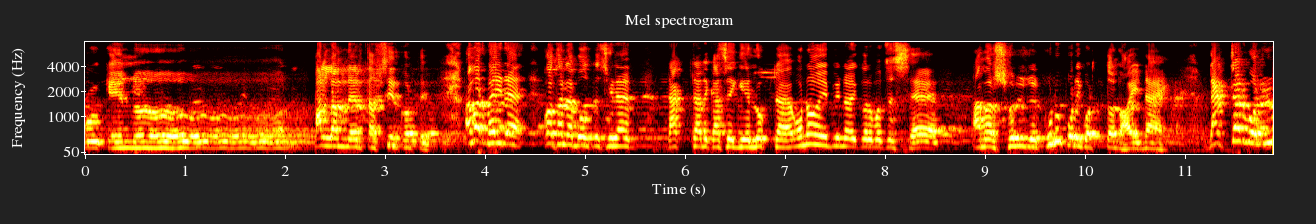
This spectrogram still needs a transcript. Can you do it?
মুকিনুন পারলাম না তাফসীর করতে। আমার ভাইরা কথাটা বলতেছিলেন, ডাক্তারের কাছে গিয়ে লোকটা অনয় বিনয় করে বলছে, স্যার, আমার শরীরের কোনো পরিবর্তন হয় নাই। ডাক্তার বলল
